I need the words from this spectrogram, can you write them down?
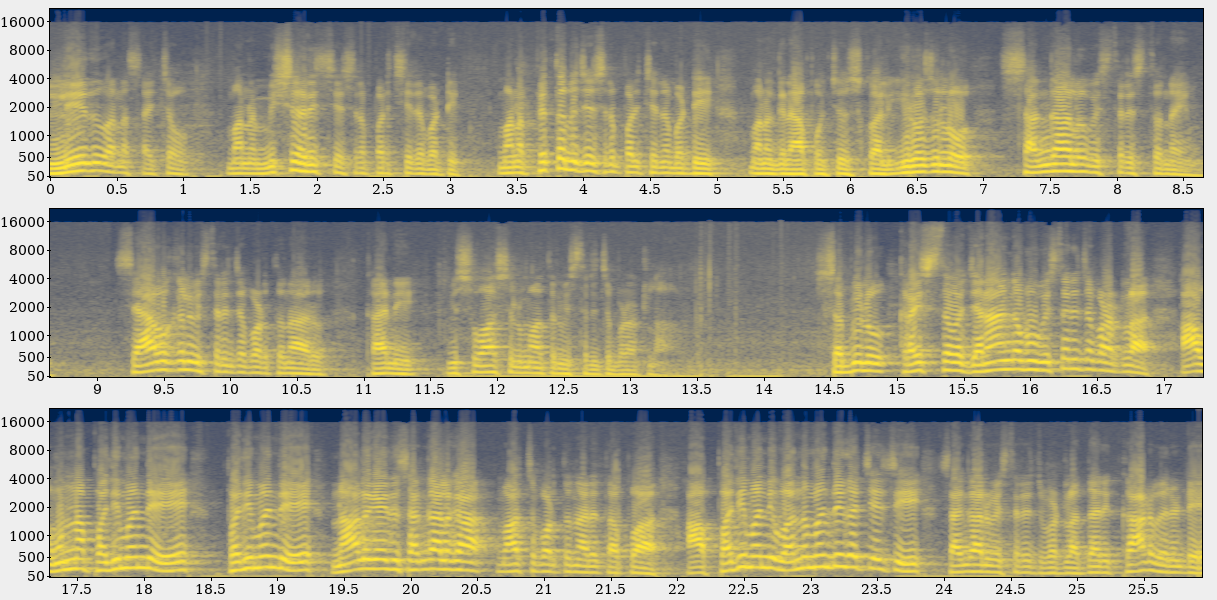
లేదు అన్న సత్యం మన మిషనరీస్ చేసిన పరిచయం బట్టి మన పిత్తలు చేసిన పరిచయం బట్టి మనం జ్ఞాపకం చేసుకోవాలి. ఈ రోజుల్లో సంఘాలు విస్తరిస్తున్నాయి. సేవకులు విస్తరించబడుతున్నారు. కానీ విశ్వాసులు మాత్రం విస్తరించబడట్లా. సభ్యులు క్రైస్తవ జనాంగము విస్తరించబడట్ల. ఆ ఉన్న పది మంది పది మంది నాలుగైదు సంఘాలుగా మార్చబడుతున్నారే తప్ప ఆ పది మంది వంద మందిగా చేసి సంఘాలు విస్తరించబట్ల దానికి కారణం ఏంటంటే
